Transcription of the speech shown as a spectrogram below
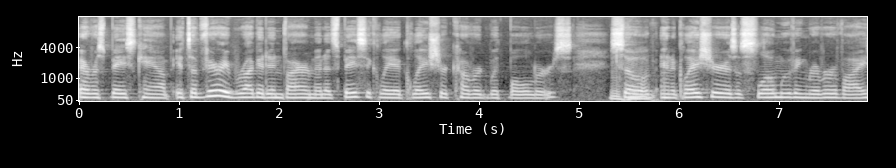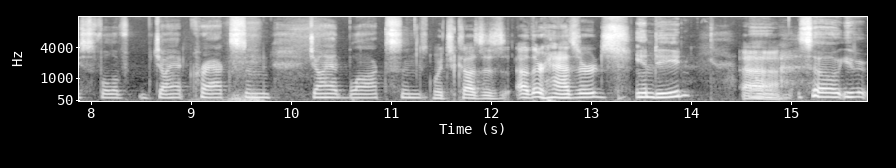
Everest Base Camp, it's a very rugged environment. It's basically a glacier covered with boulders. So, and a glacier is a slow-moving river of ice full of giant cracks and giant blocks. And Which causes other hazards. indeed, Uh, um, so you're,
